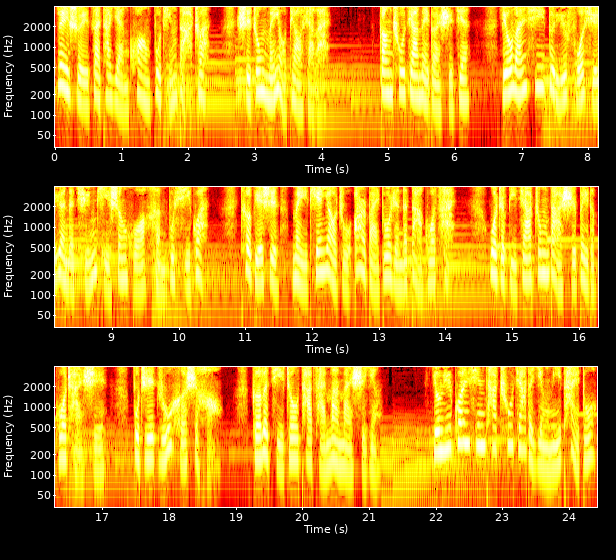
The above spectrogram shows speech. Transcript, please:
泪水在他眼眶不停打转，始终没有掉下来。刚出家那段时间，刘兰希对于佛学院的群体生活很不习惯，特别是每天要煮二百多人的大锅菜。握着比家中大十倍的锅铲时，不知如何是好。隔了几周，他才慢慢适应。由于关心他出家的影迷太多，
